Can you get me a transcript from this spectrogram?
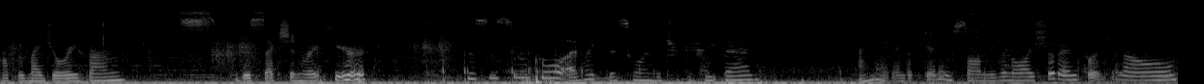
half of my jewelry from, it's this section right here. This is so cool. I like this one, the trick or treat bag. I might end up getting some, even though I shouldn't, but you know,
